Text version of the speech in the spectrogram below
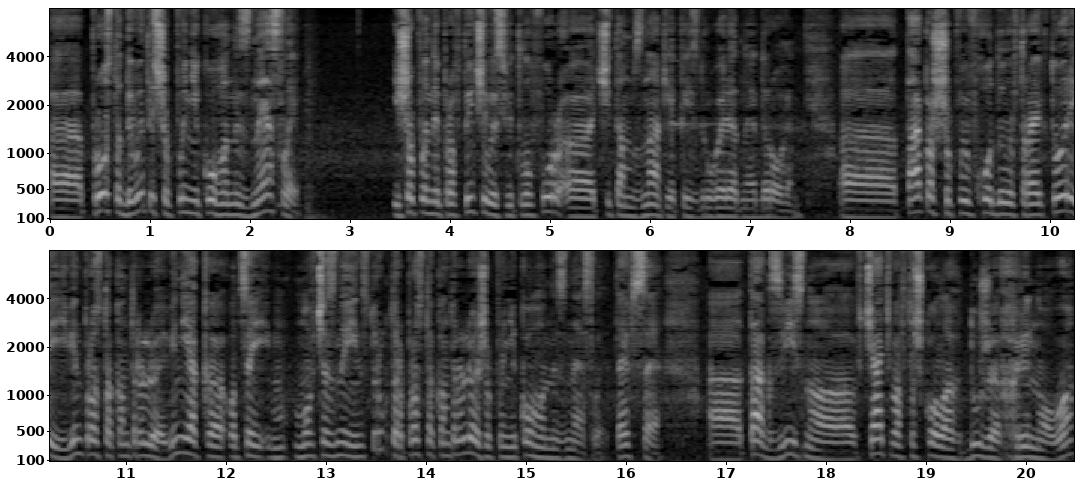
е, просто дивитися, щоб ви нікого не знесли. І щоб ви не провтичили світлофор чи там знак якийсь другорядної дороги. Також, щоб ви входили в траєкторії, він просто контролює. Він як е, оцей мовчазний інструктор, просто контролює, щоб ви нікого не знесли. Та й все. Так, звісно, вчать в автошколах дуже хріново,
